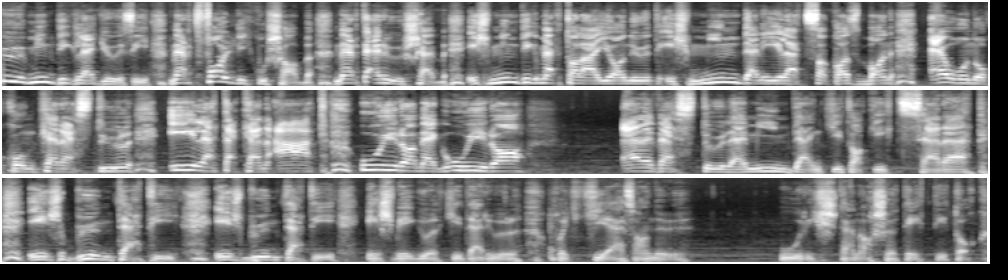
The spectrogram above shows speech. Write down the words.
ő mindig legyőzi, mert fallikusabb, mert erősebb, és mindig megtalálja a nőt, és minden életszakaszban, eonokon keresztül, életeken át, újra meg újra elvesz tőle mindenkit, akit szeret, és bünteti, és bünteti, és végül kiderül, hogy ki ez a nő. Úristen, a sötét titok,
